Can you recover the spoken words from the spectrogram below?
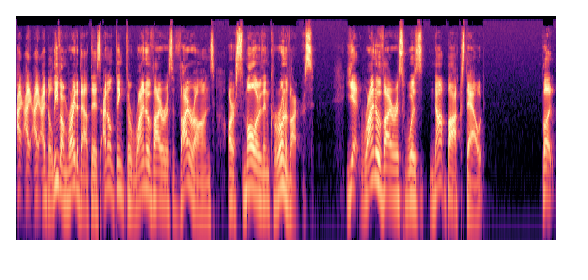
I, I, I believe I'm right about this. I don't think the rhinovirus virions are smaller than coronavirus. Yet rhinovirus was not boxed out, but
